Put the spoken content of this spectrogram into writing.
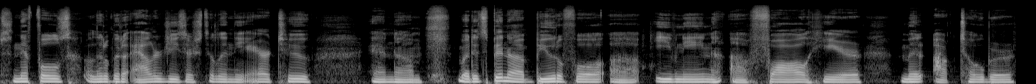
sniffles. A little bit of allergies are still in the air too. And um, but it's been a beautiful uh, evening, uh, fall here, mid October.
